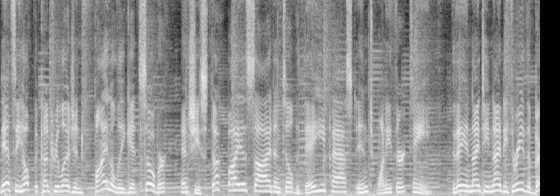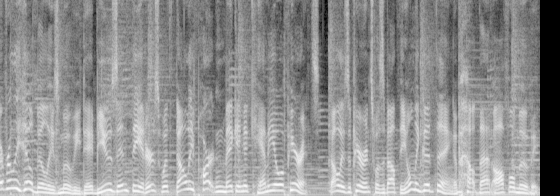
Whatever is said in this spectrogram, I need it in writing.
Nancy helped the country legend finally get sober, and she stuck by his side until the day he passed in 2013. Today in 1993, the Beverly Hillbillies movie debuts in theaters with Dolly Parton making a cameo appearance. Dolly's appearance was about the only good thing about that awful movie.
